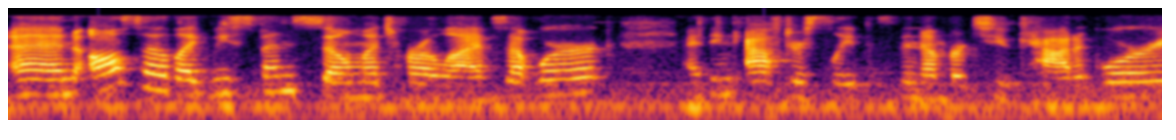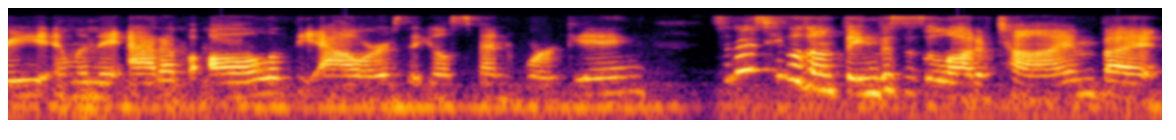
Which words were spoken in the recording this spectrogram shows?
And also like we spend so much of our lives at work. I think after sleep is the number two category. And when they add up all of the hours that you'll spend working sometimes people don't think this is a lot of time but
